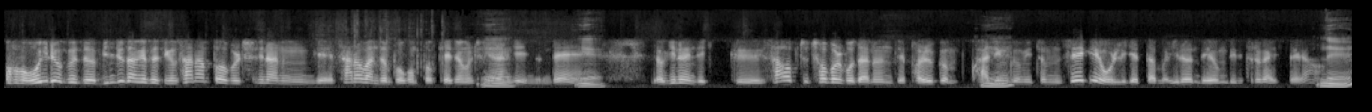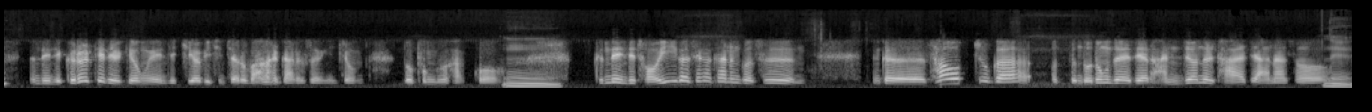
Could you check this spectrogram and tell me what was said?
어, 오히려 그 저 민주당에서 지금 산안법을 추진하는 게 산업안전보건법 개정을 추진하는 예. 게 있는데 예. 여기는 이제 그 사업주 처벌보다는 이제 벌금, 과징금이 네. 좀 세게 올리겠다 뭐 이런 내용들이 들어가 있어요. 네. 근데 이제 그렇게 될 경우에 이제 기업이 진짜로 망할 가능성이 좀 높은 것 같고. 음. 근데 이제 저희가 생각하는 것은 그러니까 사업주가 어떤 노동자에 대한 안전을 다하지 않아서 네.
